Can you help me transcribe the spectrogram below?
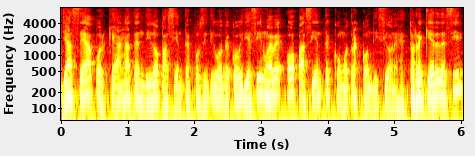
ya sea porque han atendido pacientes positivos de COVID-19 o pacientes con otras condiciones. Esto requiere decir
